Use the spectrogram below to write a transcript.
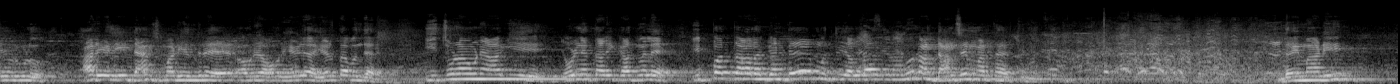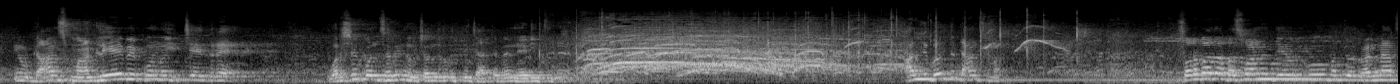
ದೇವರುಗಳು ಹಾಡು ಹೇಳಿ ಡ್ಯಾನ್ಸ್ ಮಾಡಿ ಅಂದರೆ ಅವರು, ಅವ್ರು ಹೇಳಿ, ಹೇಳ್ತಾ ಬಂದಿದ್ದಾರೆ ಈ ಚುನಾವಣೆ ಆಗಿ ಏಳನೇ ತಾರೀಕು ಆದಮೇಲೆ ಇಪ್ಪತ್ತಾರು ಗಂಟೆ ಮತ್ತು ಎಲ್ಲ ದಿನವೂ ನಾನು ಡ್ಯಾನ್ಸೇ ಮಾಡ್ತಾ ಇರ್ತೀನಿ. ದಯಮಾಡಿ ನೀವು ಡಾನ್ಸ್ ಮಾಡಲೇಬೇಕು ಅನ್ನೋ ಇಚ್ಛೆ ಇದ್ದರೆ ವರ್ಷಕ್ಕೊಂದ್ಸರಿ ನೀವು ಚಂದ್ರಗುತ್ತಿ ಜಾತ್ರೆ ನಡೀತೀವಿ ಅಲ್ಲಿ ಬಂದು ಡಾನ್ಸ್ ಮಾಡಿ. ಸೊರಬಾದ ಬಸವಣ್ಣ ದೇವರಿಗೂ ಮತ್ತು ರಂಗನಾಥ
